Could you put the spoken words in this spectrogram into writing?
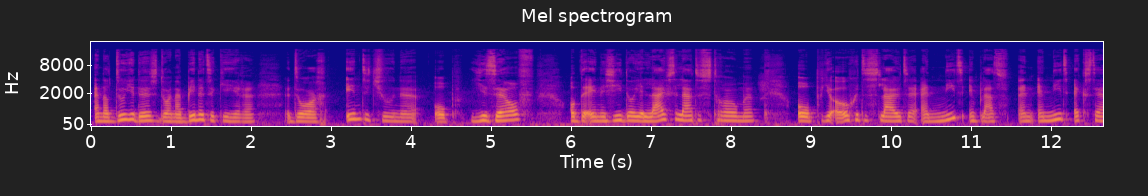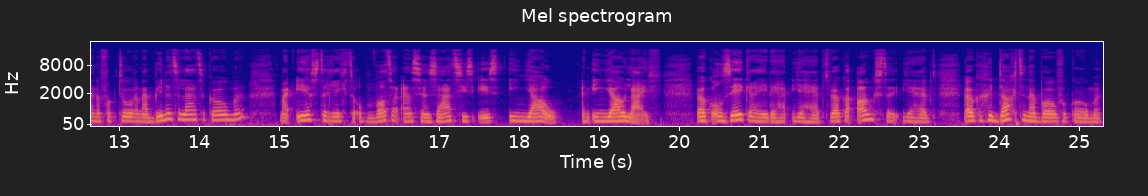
en dat doe je dus door naar binnen te keren, door in te tunen op jezelf, op de energie door je lijf te laten stromen, op je ogen te sluiten en niet, in plaats, en, en niet externe factoren naar binnen te laten komen, maar eerst te richten op wat er aan sensaties is in jou en in jouw lijf. Welke onzekerheden je hebt, welke angsten je hebt, welke gedachten naar boven komen.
